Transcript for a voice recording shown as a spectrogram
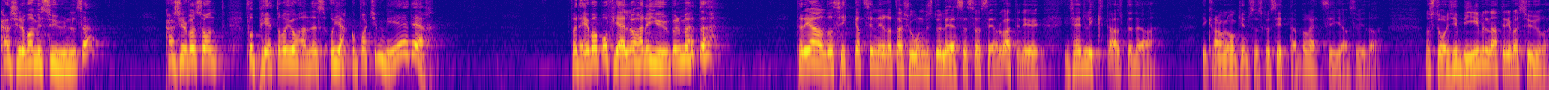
Kanskje det var misunnelse? Kanskje det var sånt, for Peter og Johannes og Jakob var ikke med der. For de var på fjellet og hadde jubelmøte. Til de andre sikkert sin irritasjon. Hvis du leser, så ser du at de ikke helt likte alt det der. De krangla om hvem som skulle sitte på rett side osv. Nå står det ikke i Bibelen at de var sure,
